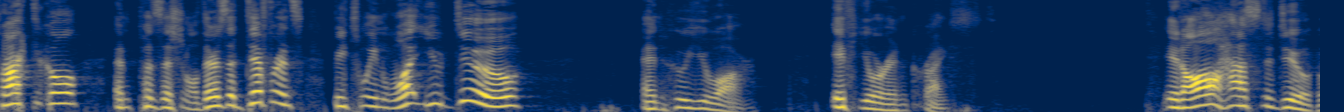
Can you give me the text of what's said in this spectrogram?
Practical and positional. There's a difference between what you do and who you are if you're in Christ. It all has to do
